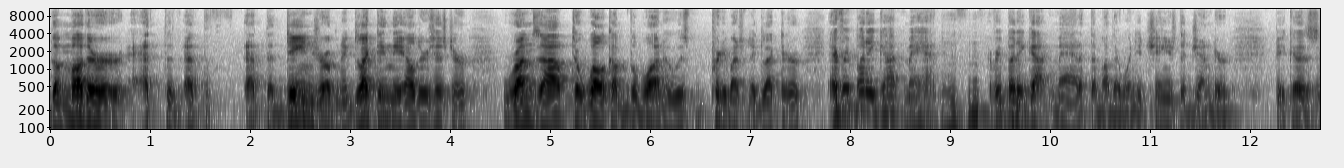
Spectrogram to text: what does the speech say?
the mother at the at the at the danger of neglecting the elder sister runs out to welcome the one who was pretty much neglected her. Everybody got mad. Mm-hmm. Everybody got mad at the mother when you changed the gender because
